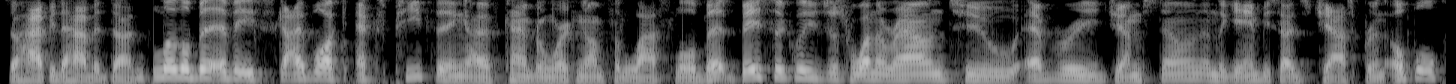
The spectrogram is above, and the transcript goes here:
so happy to have it done. A little bit of a Skyblock XP thing I've kind of been working on for the last little bit. Basically, just went around to every gemstone in the game besides Jasper and Opal,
